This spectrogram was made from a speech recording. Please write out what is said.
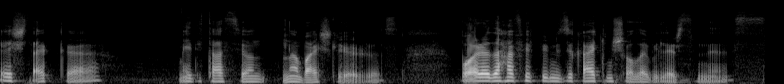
5 dakika meditasyona başlıyoruz. Bu arada hafif bir müzik açmış olabilirsiniz.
